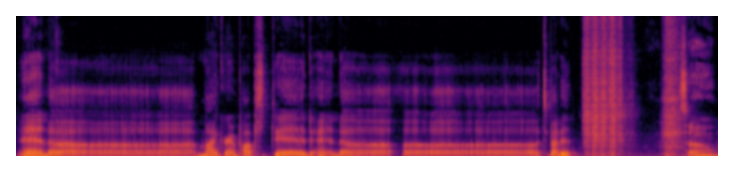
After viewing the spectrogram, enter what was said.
and uh my grandpa's dead and uh, uh that's about it So,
